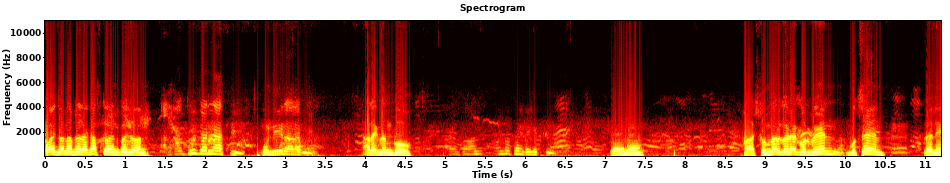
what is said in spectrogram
কয়জন আপনারা? কাজ করেন কয়জন? দুজনে আছি মনির আর আমি। আরেকজন কো। তাই না? হ্যাঁ সুন্দর করে করবেন, বুঝছেন? জানি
